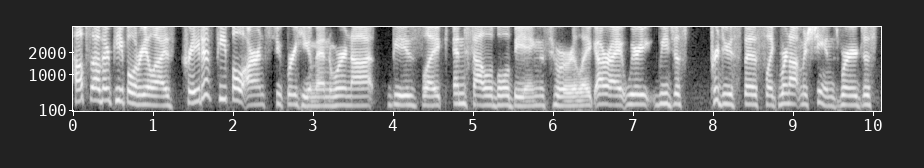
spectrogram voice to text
helps other people realize creative people aren't superhuman. We're not these like infallible beings who are like, all right, we we just produce this. Like we're not machines. We're just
